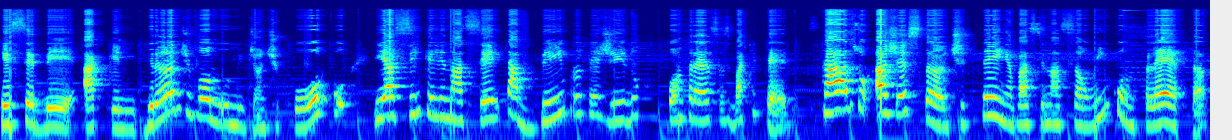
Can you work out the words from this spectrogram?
receber aquele grande volume de anticorpo e assim que ele nascer, ele está bem protegido contra essas bactérias. Caso a gestante tenha vacinação incompleta,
